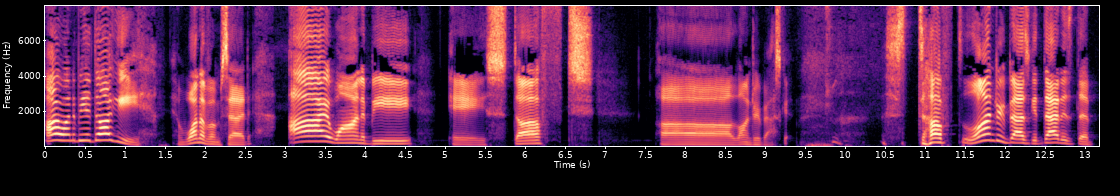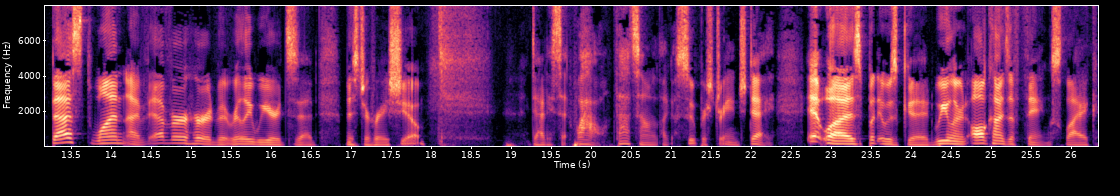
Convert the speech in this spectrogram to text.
I want to be a doggy. And one of them said, I want to be a stuffed uh, laundry basket. Stuffed laundry basket. That is the best one I've ever heard, but really weird, said Mr. Horatio. Daddy said, Wow, that sounded like a super strange day. It was, but it was good. We learned all kinds of things like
